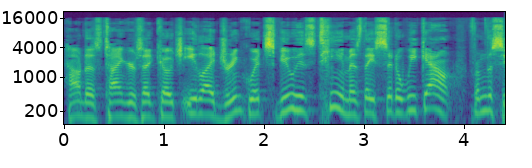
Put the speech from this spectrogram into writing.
How does Tigers head coach Eli Drinkwitz view his team as they sit a week out from the season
